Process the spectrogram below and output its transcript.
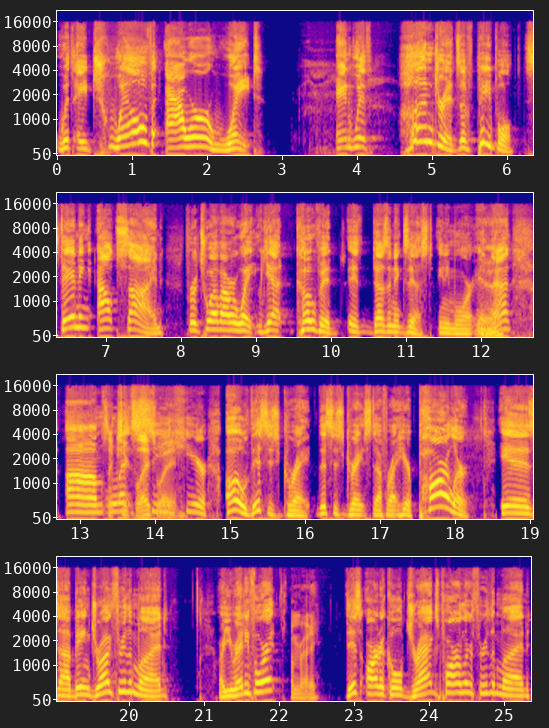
with a 12 hour wait and with hundreds of people standing outside for a 12 hour wait. Yet COVID it doesn't exist anymore in Yeah. that. Um, like let's Chick-fil-A's see wait. here. Oh, this is great. This is great stuff right here. Parler is uh, being drugged through the mud. Are you ready for it? I'm ready. This article drags Parler through the mud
